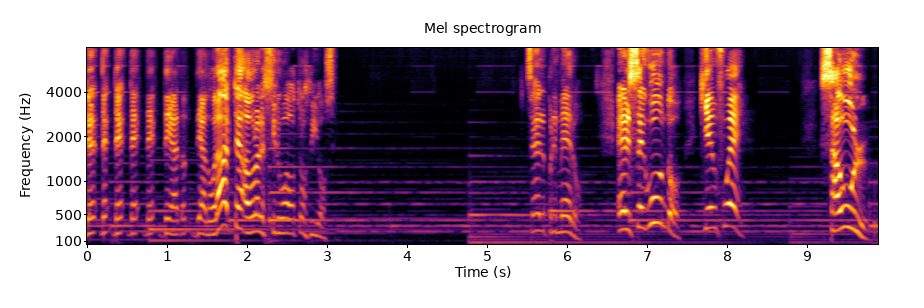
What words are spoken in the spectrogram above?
de, adorarte, ahora le sirvo a otros dioses. Ese es el primero. El segundo, ¿quién fue? Saúl.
